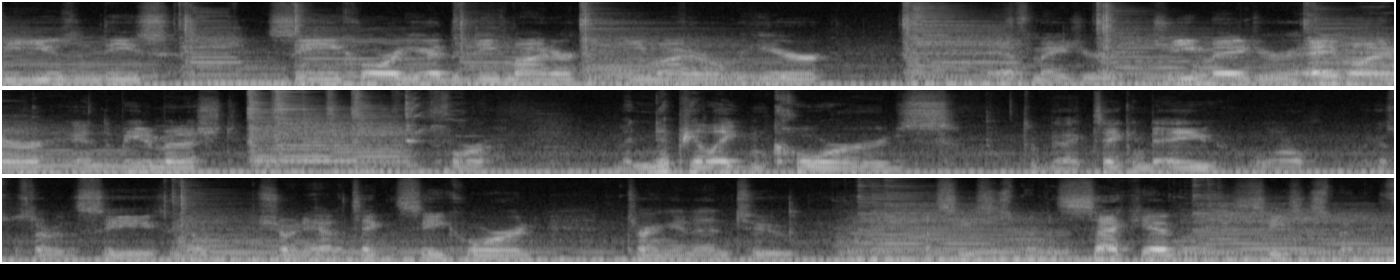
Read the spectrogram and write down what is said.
be using these C chord here, the D minor, E minor over here, F major, G major, A minor, and the B diminished for manipulating chords to be like taking the A, well, I guess we'll start with the C, you know, showing you how to take the C chord, turning it into a C suspended second, C suspended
